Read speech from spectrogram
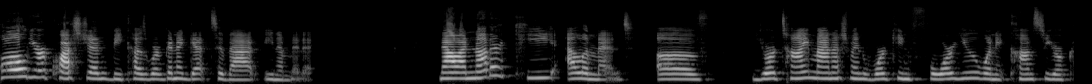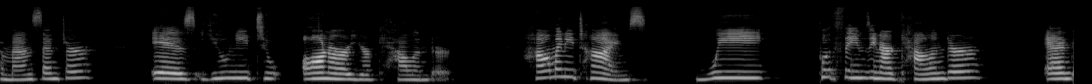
Hold your question because we're going to get to that in a minute. Now, another key element of your time management working for you when it comes to your command center is you need to honor your calendar. How many times we put things in our calendar and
